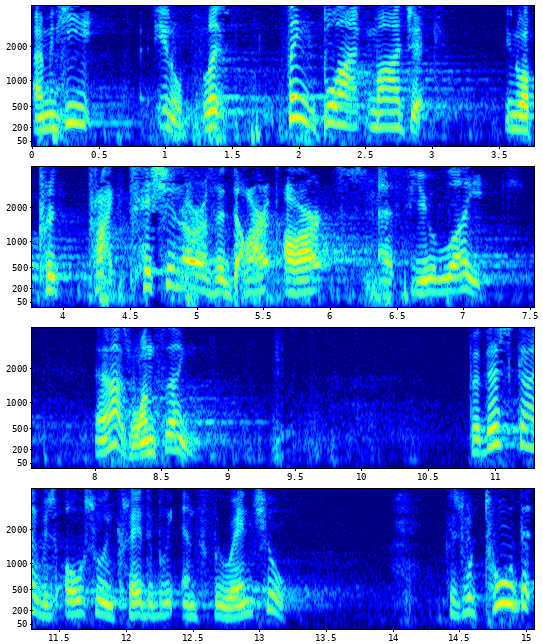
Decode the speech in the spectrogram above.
I mean, he, you know, let's think black magic. You know, a pr- practitioner of the dark arts, if you like. Now that's one thing. But this guy was also incredibly influential. Because we're told that,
